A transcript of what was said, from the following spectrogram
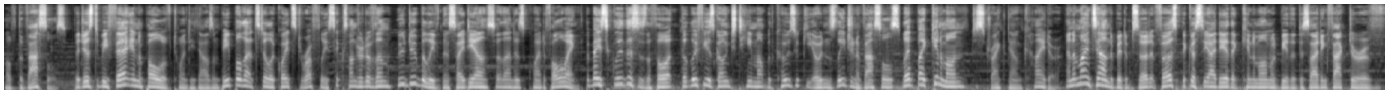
of the vassals. But just to be fair, in a poll of 20,000 people, that still equates to roughly 600 of them who do believe in this idea, so that is quite a following. But basically this is the thought that Luffy is going to team up with Kozuki Oden's Legion of Vassals, led by Kinemon, to strike down Kaido. And it might sound a bit absurd at first because the idea that Kinemon would be the deciding factor of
